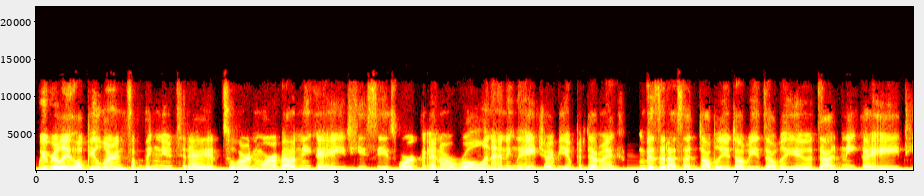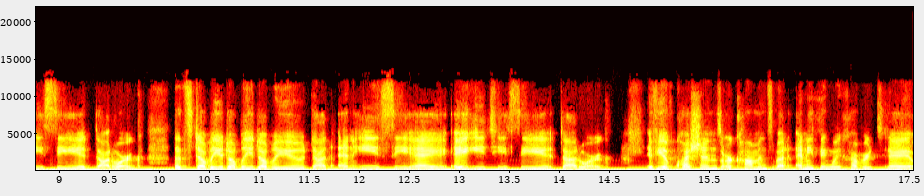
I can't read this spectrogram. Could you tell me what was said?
We really hope you learned something new today. To learn more about NICA AETC's work and our role in ending the HIV epidemic, visit us at www.nicaaetc.org. That's www.necaaetc.org. If you have questions or comments about anything we covered today,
